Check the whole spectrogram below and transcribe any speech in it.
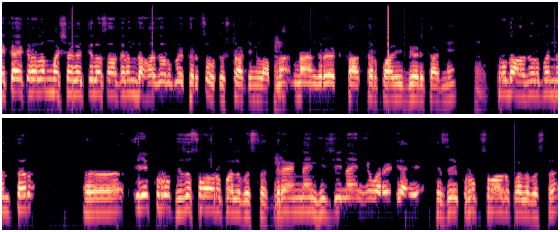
एका एकराला मशागतीला साधारण दहा हजार रुपये खर्च होतो स्टार्टिंगला आपला. नांगरट काकर पाळी बेड काढणे. तो दहा हजार रुपयानंतर एक रोप ह्याचं सोळा रुपयाला बसतं. ग्रँड नाईन ही जी नाईन ही व्हरायटी आहे. ह्याचं एक रोप सोळा रुपयाला बसतं.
